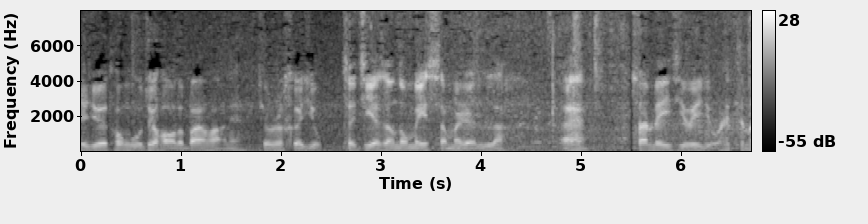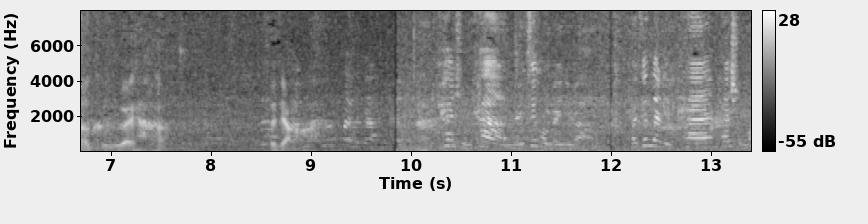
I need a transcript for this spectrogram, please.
解决痛苦最好的办法呢，就是喝酒。这街上都没什么人了，哎，三杯鸡尾酒还挺能喝呀，这家伙。看什么看？没见过美女啊？还在那里拍拍什么？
